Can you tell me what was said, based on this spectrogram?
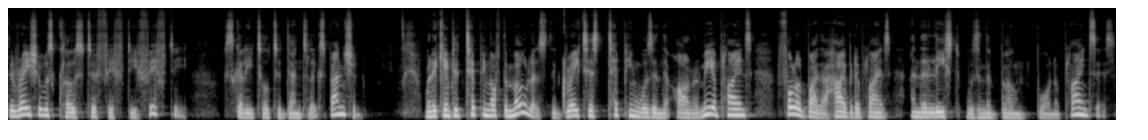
the ratio was close to 50 50, skeletal to dental expansion. When it came to tipping off the molars, the greatest tipping was in the RME appliance, followed by the hybrid appliance, and the least was in the bone borne appliances.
